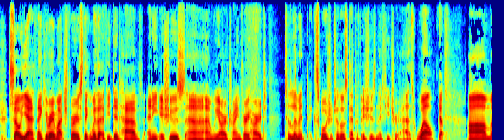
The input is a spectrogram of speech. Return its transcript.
so yeah, thank you very much for sticking with it. If you did have any issues, uh, and we are trying very hard to limit exposure to those type of issues in the future as well. Yep. Um,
